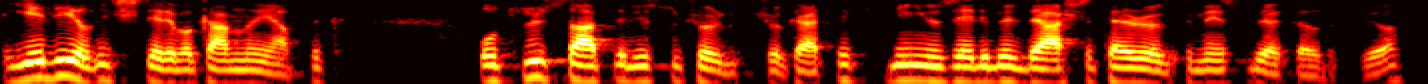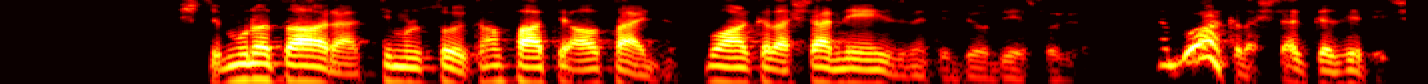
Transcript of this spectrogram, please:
7 yıl İçişleri Bakanlığı yaptık. 33 saatte bir suç örgütü çökerttik. 1151 DH'li terör örgütü mensubu yakaladık diyor. İşte Murat Ağarer, Timur Soykan, Fatih Altaylı. Bu arkadaşlar neye hizmet ediyor diye soruyor. Yani bu arkadaşlar gazeteci.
